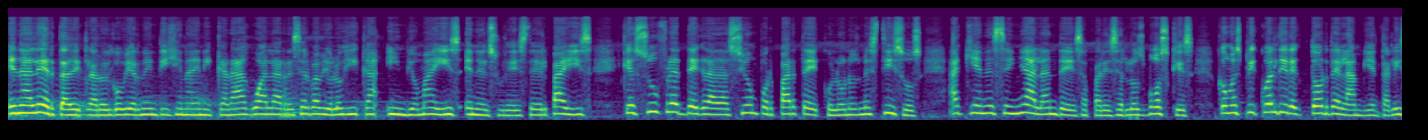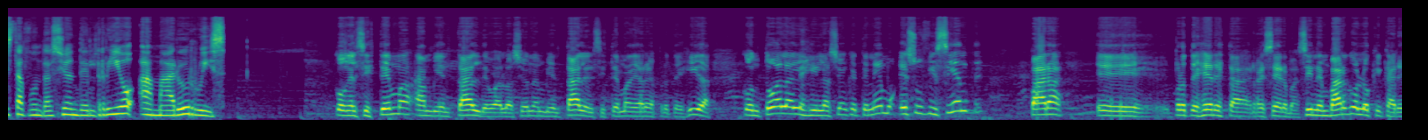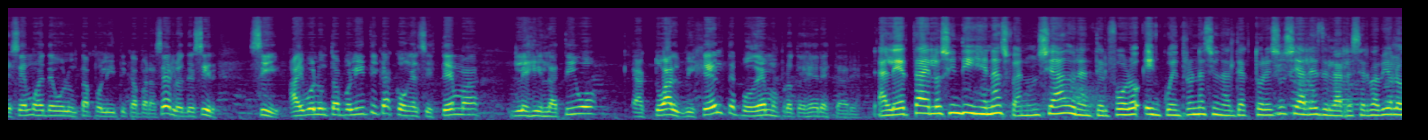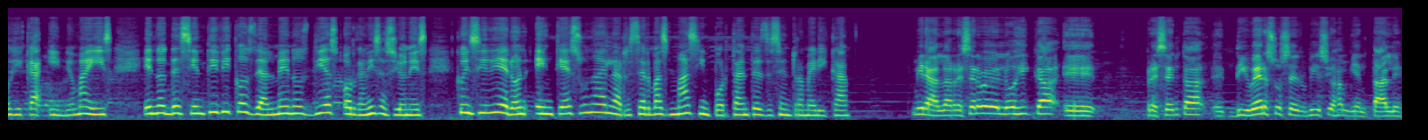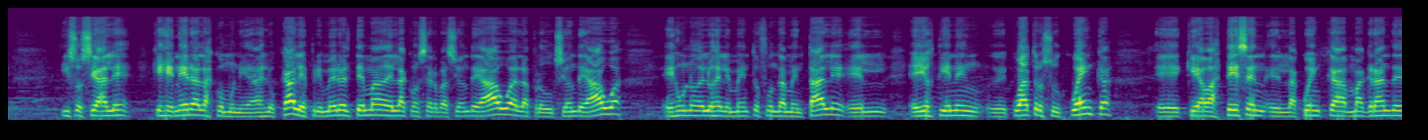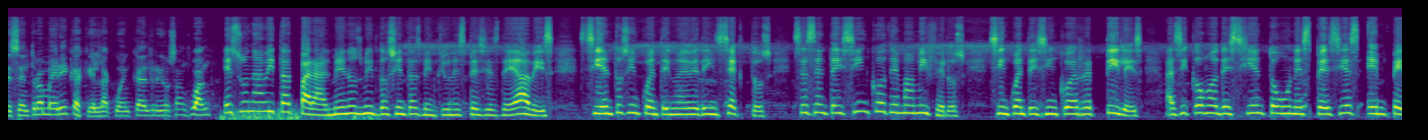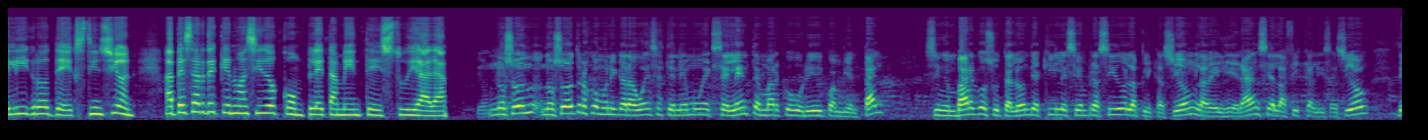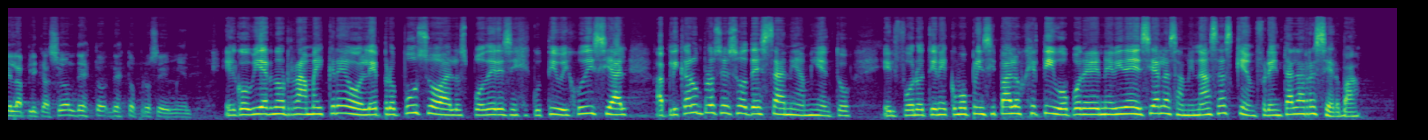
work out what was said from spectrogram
En alerta declaró el gobierno indígena de Nicaragua la Reserva Biológica Indio Maíz en el sureste del país, que sufre degradación por parte de colonos mestizos, a quienes señalan de desaparecer los bosques, como explicó el director de la ambientalista Fundación del Río, Amaru Ruiz. Con el sistema ambiental, de evaluación ambiental, el sistema de áreas protegidas, con toda la legislación que tenemos, es suficiente para eh, proteger esta reserva. Sin embargo, lo que carecemos es de voluntad política para hacerlo. Es decir, sí, hay voluntad política con el sistema legislativo actual vigente podemos proteger esta área. La alerta de los indígenas fue anunciada durante el foro Encuentro Nacional de Actores Sociales de la Reserva Biológica Indio Maíz, en donde científicos de al menos 10 organizaciones coincidieron en que es una de las reservas más importantes de Centroamérica. Mira, la Reserva Biológica eh, presenta eh, diversos servicios ambientales y sociales que generan las comunidades locales. Primero el tema de la conservación de agua, la producción de agua, es uno de los elementos fundamentales. ellos tienen eh, cuatro subcuencas eh, que abastecen eh, la cuenca más grande de Centroamérica, que es la cuenca del río San Juan. Es un hábitat para al menos 1.221 especies de aves, 159 de insectos, 65 de mamíferos, 55 de reptiles, así como de 101 especies en peligro de extinción, a pesar de que no ha sido completamente estudiada. Nosotros como nicaragüenses tenemos un excelente marco jurídico ambiental, sin embargo, su talón de Aquiles siempre ha sido la aplicación, la beligerancia, la fiscalización de la aplicación de, de estos procedimientos. El gobierno Rama y Creole propuso a los poderes ejecutivo y judicial aplicar un proceso de saneamiento. El foro tiene como principal objetivo poner en evidencia las amenazas que enfrenta la reserva.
